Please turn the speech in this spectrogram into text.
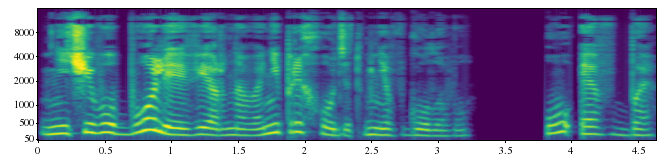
Ничего более верного не приходит мне в голову. УФБ.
